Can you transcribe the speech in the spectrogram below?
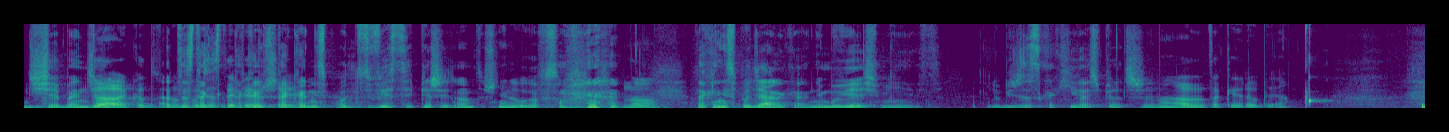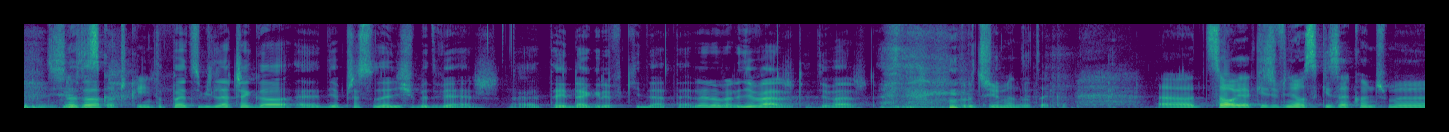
Dzisiaj będzie? Tak, od- A to jest tak, taka, 21. taka niespo... od 21, no to już niedługo w sumie. No, Taka niespodzianka, nie mówiłeś mi nic. Lubisz zaskakiwać, Piotrze. no ale takie robię. Dzisiaj No to, zaskoczki. to powiedz mi, dlaczego e, nie przesunęliśmy, wiesz, e, tej nagrywki na te... No dobra, nieważne, nieważne. Wrócimy do tego. E, Co, jakieś wnioski? Zakończmy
